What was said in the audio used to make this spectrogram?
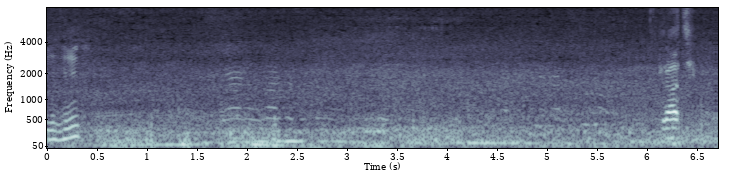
Mhm. Grazie.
